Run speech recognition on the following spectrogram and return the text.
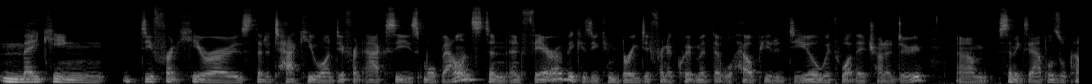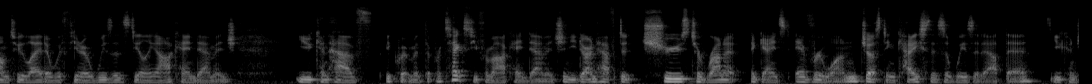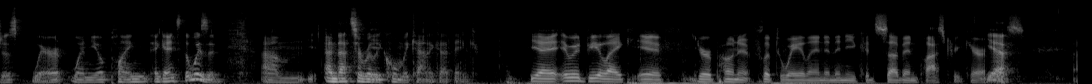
making different heroes that attack you on different axes more balanced and, and fairer because you can bring different equipment that will help you to deal with what they're trying to do. Um, some examples will come to later with you know wizards dealing arcane damage. You can have equipment that protects you from arcane damage, and you don't have to choose to run it against everyone just in case there's a wizard out there. You can just wear it when you're playing against the wizard, um, and that's a really cool mechanic, I think. Yeah, it would be like if your opponent flipped Wayland and then you could sub in Plascrete Carapace. Yes.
